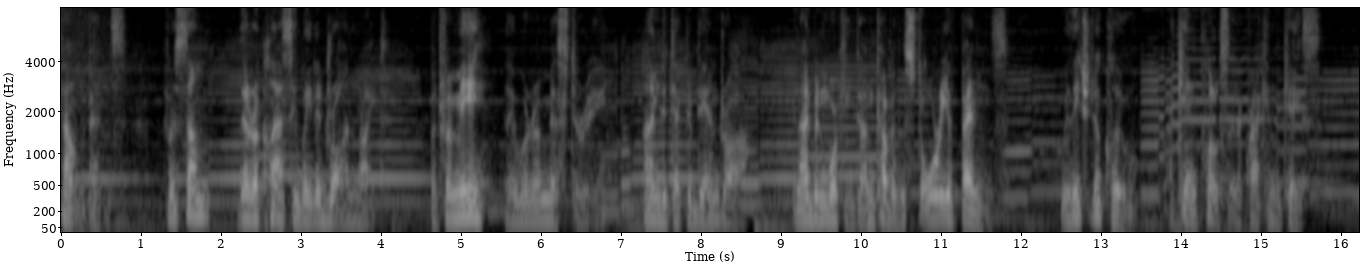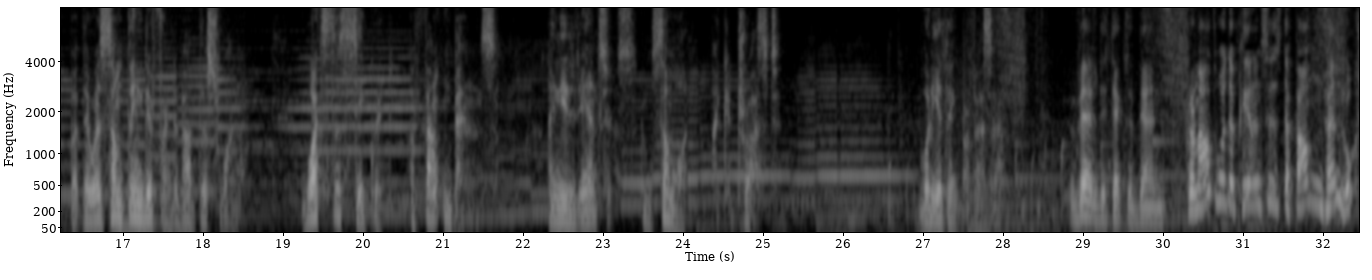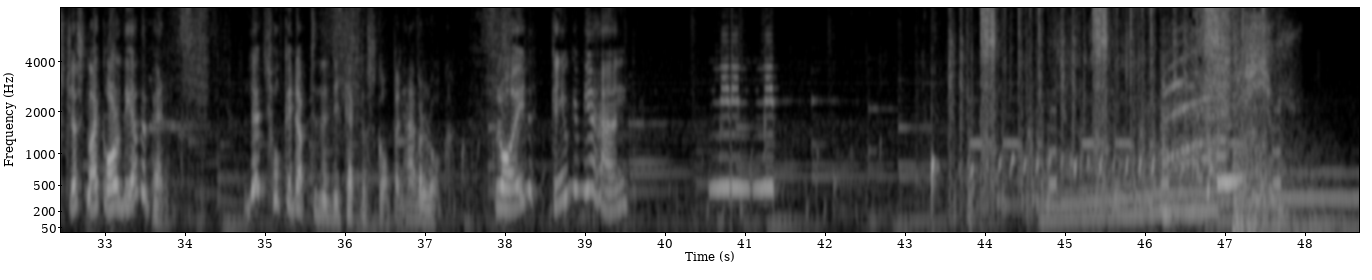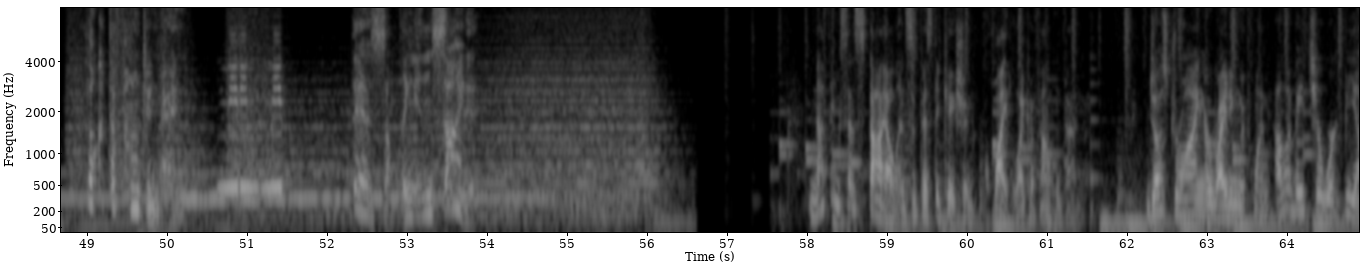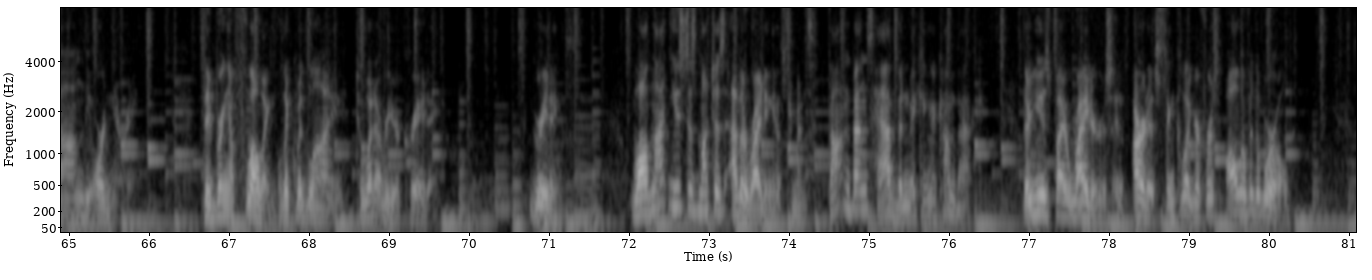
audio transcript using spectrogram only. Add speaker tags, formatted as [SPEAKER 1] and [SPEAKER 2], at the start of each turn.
[SPEAKER 1] Fountain pens. For some, they're a classy way to draw and write. But for me, they were a mystery. I'm Detective Dan Draw, and I've been working to uncover the story of pens. With each new clue, I came closer to cracking the case. But there was something different about this one. What's the secret of fountain pens? I needed answers from someone I could trust. What do you think, Professor?
[SPEAKER 2] Well, Detective Dan, from outward appearances, the fountain pen looks just like all the other pens. Let's hook it up to the detectoscope and have a look. Floyd, can you give me a hand? Meep, meep.
[SPEAKER 1] Look at the fountain pen.
[SPEAKER 2] Meep, meep.
[SPEAKER 1] There's something inside it.
[SPEAKER 3] Nothing says style and sophistication quite like a fountain pen. Just drawing or writing with one elevates your work beyond the ordinary. They bring a flowing, liquid line to whatever you're creating. Greetings. While not used as much as other writing instruments, fountain pens have been making a comeback. They're used by writers and artists and calligraphers all over the world.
